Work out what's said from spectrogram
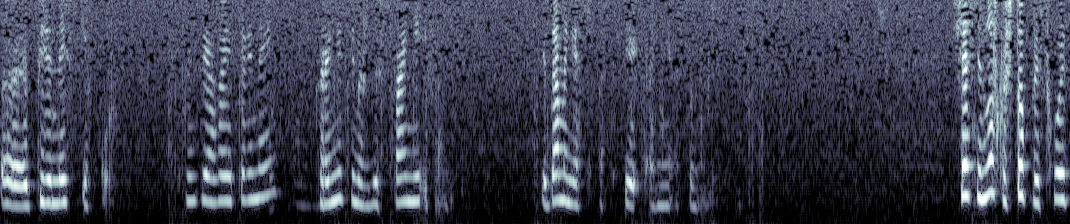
э, Пиренейских гор. Пиреней? Граница между Испанией и Францией. И там они, они останавливаются. Сейчас немножко, что происходит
